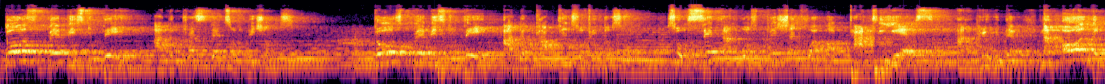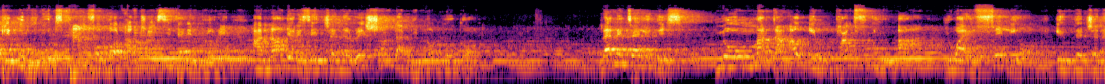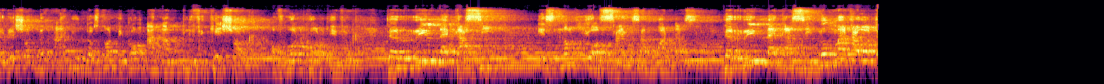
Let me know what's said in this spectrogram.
Those babies today are the presidents of nations. Those babies today are the captains of industry. So Satan was patient for about 30 years and grew with them. Now all the people who would stand for God have transited in glory. And now there is a generation that did not know God. Let me tell you this. No matter how impactful you are, you are a failure if the generation behind you does not become an amplification of what God gave you. The real legacy is not your signs and wonders. The real legacy, no matter what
